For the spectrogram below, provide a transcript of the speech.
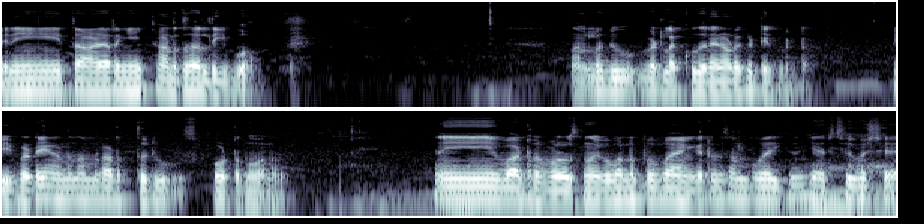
പിന്നെ ഈ താഴെ ഇറങ്ങി അടുത്ത സ്ഥലത്തേക്ക് പോവാം. നല്ലൊരു വെള്ളക്കുതിരനെ അവിടെ കിട്ടിയിട്ടുണ്ട് കേട്ടോ. അപ്പോൾ ഇവിടെയാണ് നമ്മുടെ അടുത്തൊരു സ്പോട്ട് എന്ന് പറയുന്നത് ഈ വാട്ടർഫോൾസ് എന്നൊക്കെ പറഞ്ഞപ്പോൾ ഭയങ്കര ഒരു സംഭവമായിരിക്കും വിചാരിച്ചു. പക്ഷേ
